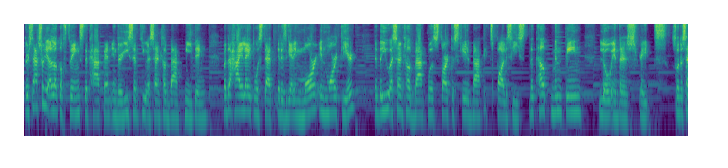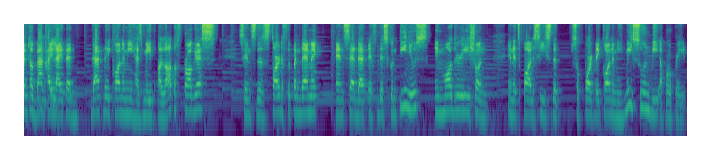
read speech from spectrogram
There's actually a lot of things that happened in the recent US Central Bank meeting, but the highlight was that it is getting more and more clear that the US Central Bank will start to scale back its policies that help maintain low interest rates. So the central bank Okay. highlighted that the economy has made a lot of progress since the start of the pandemic and said that if this continues, a moderation in its policies that support the economy may soon be appropriate.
